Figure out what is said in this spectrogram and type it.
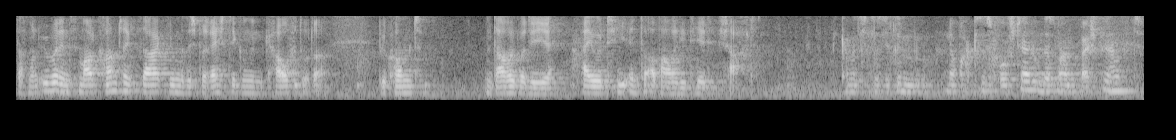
Dass man über den Smart Contract sagt, wie man sich Berechtigungen kauft oder bekommt und darüber die IoT-Interoperabilität schafft. Kann man sich das jetzt in, in der Praxis vorstellen, um das mal beispielhaft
